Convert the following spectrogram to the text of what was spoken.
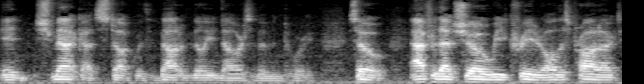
and Schmack got stuck with about a million dollars of inventory. So after that show, we created all this product,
